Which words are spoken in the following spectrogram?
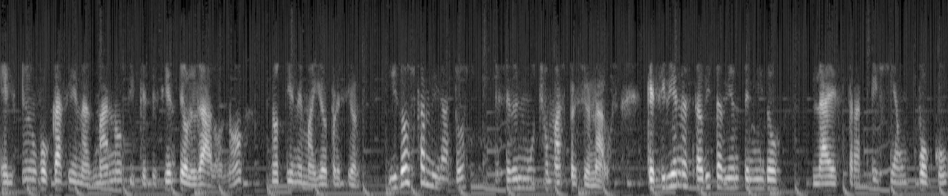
el triunfo casi en las manos y que se siente holgado, ¿no? No tiene mayor presión. Y dos candidatos que se ven mucho más presionados, que si bien hasta ahorita habían tenido la estrategia un poco,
